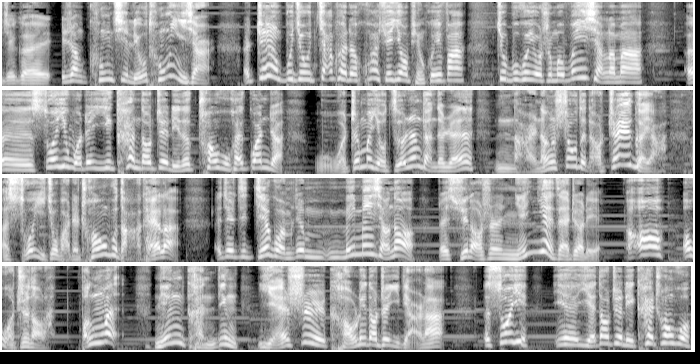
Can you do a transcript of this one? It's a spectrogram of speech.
这个让空气流通一下，这样不就加快了化学药品挥发，就不会有什么危险了吗？呃，所以我这一看到这里的窗户还关着，我这么有责任感的人哪能受得了这个呀？啊，所以就把这窗户打开了。这这结果这没没想到，这徐老师您也在这里。哦哦，我知道了，甭问，您肯定也是考虑到这一点了，所以也也到这里开窗户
